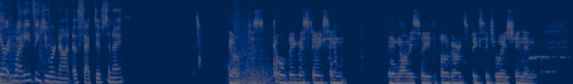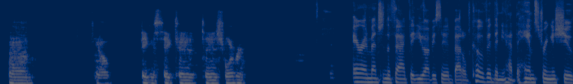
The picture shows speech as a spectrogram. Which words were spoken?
Gerrit, why do you think you were not effective tonight? You know, just a couple of big mistakes and and obviously the Bogaerts' big situation and um, you know, big mistake to to Schwarber. Aaron mentioned the fact that you obviously had battled COVID, then you had the hamstring issue.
